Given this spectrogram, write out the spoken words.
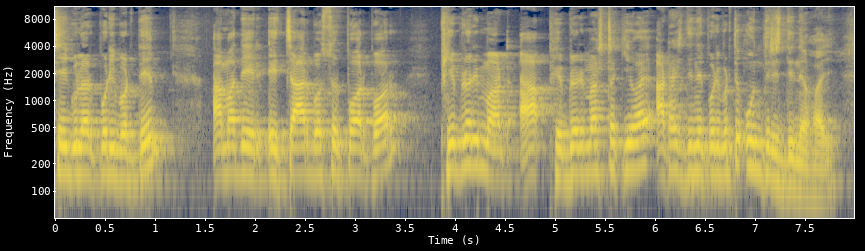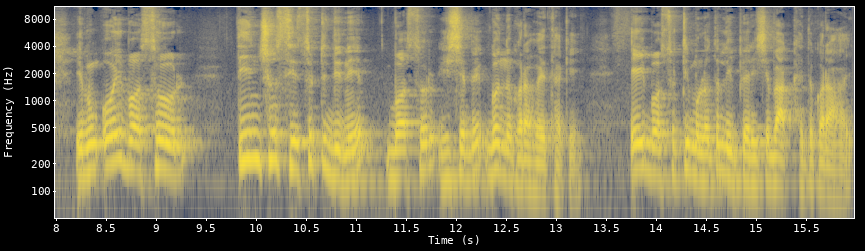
সেইগুলোর পরিবর্তে আমাদের এই চার বছর পর পর ফেব্রুয়ারি মাস ফেব্রুয়ারি মাসটা কী হয়? আঠাশ দিনের পরিবর্তে উনত্রিশ দিনে হয়। এবং ওই বছর তিনশো ছেষট্টি দিনে বছর হিসেবে গণ্য করা হয়ে থাকে। এই বছরটি মূলত লিপিয়ার হিসেবে আখ্যায়িত করা হয়।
